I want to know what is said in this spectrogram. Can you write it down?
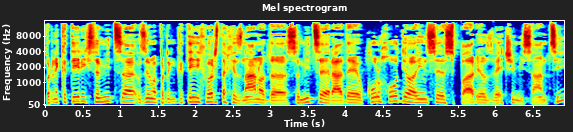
pri nekaterih samicah, oziroma pri nekaterih vrstah je znano, da samice rade okol hodijo in se sparijo z večjimi samci.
